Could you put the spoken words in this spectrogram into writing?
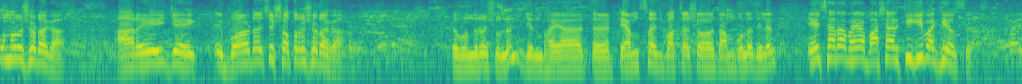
পনেরোশো টাকা আর এই যে এই বড়টা হচ্ছে সতেরোশো টাকা। তো বন্ধুরা শুনলেন? যে ভাইয়া ট্যাম্প সাইজ বাচ্চা সহ দাম বলে দিলেন। এছাড়া ভাইয়া বাসার কি কি পাখি আছে? ভাই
